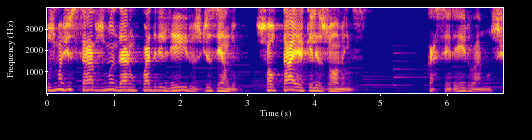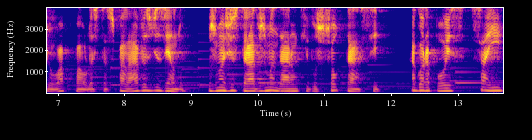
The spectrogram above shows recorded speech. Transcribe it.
os magistrados mandaram quadrilheiros, dizendo: Soltai aqueles homens. O carcereiro anunciou a Paulo estas palavras, dizendo: Os magistrados mandaram que vos soltasse. Agora, pois, saí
